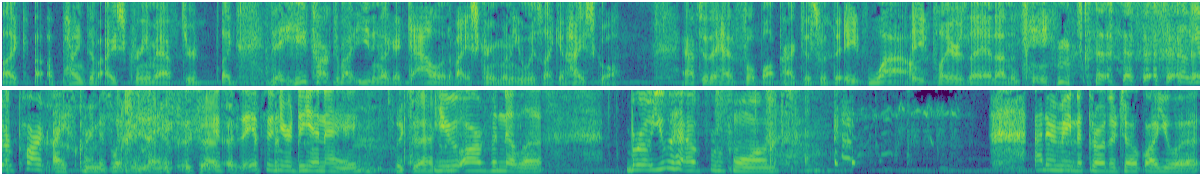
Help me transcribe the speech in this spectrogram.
like a a pint of ice cream after like they, he talked about eating like a gallon of ice cream when he was like in high school. After they had football practice with the eight Wow. eight players they had on the team. so you're part ice cream, is what you're saying. exactly. It's it's in your DNA. exactly. You are vanilla, bro. You have performed. I didn't mean to throw the joke while you were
